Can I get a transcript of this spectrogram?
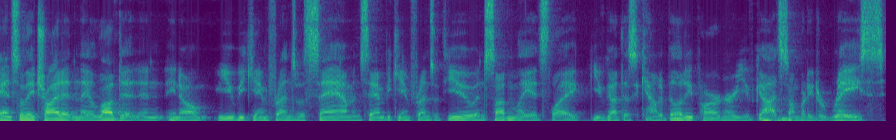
And so they tried it and they loved it. And, you know, you became friends with Sam and Sam became friends with you. And suddenly it's like you've got this accountability partner, you've got mm-hmm. somebody to race.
